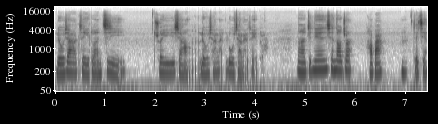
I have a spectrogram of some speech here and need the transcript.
留下这一段记忆，所以想留下来录下来这一段。那今天先到这儿，好吧，嗯，再见。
